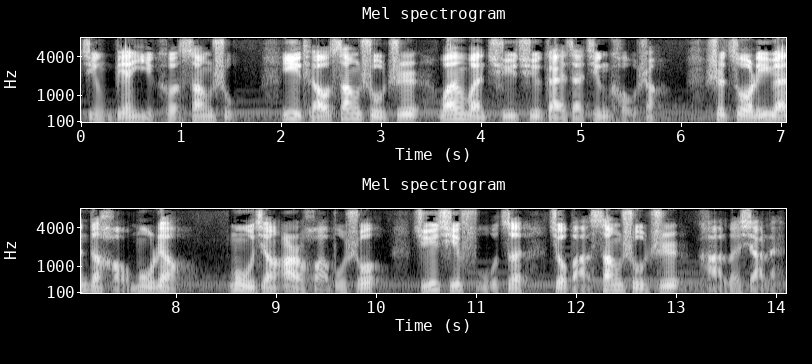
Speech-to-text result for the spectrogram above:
井边一棵桑树，一条桑树枝弯弯曲曲盖在井口上，是做梨园的好木料。木匠二话不说，举起斧子就把桑树枝砍了下来。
